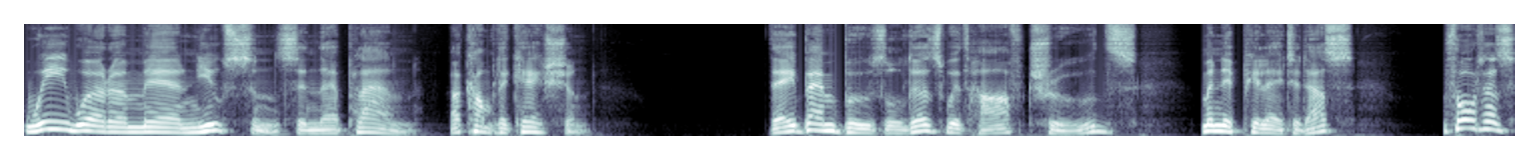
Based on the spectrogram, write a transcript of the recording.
we were a mere nuisance in their plan, a complication. They bamboozled us with half truths, manipulated us, thought us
